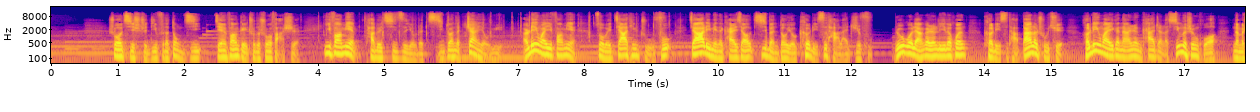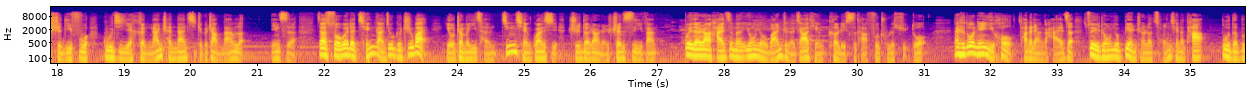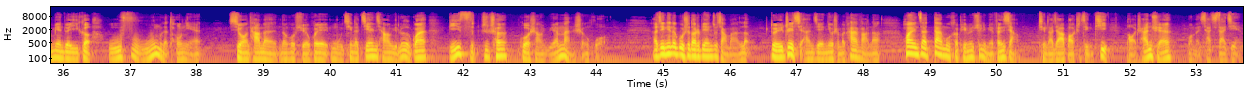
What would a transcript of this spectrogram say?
说起史蒂夫的动机，检方给出的说法是：一方面他对妻子有着极端的占有欲，而另外一方面，作为家庭主夫，家里面的开销基本都由克里斯塔来支付。如果两个人离了婚，克里斯塔搬了出去，和另外一个男人开展了新的生活，那么史蒂夫估计也很难承担起这个账单了。因此，在所谓的情感纠葛之外，有这么一层金钱关系，值得让人深思一番。为了让孩子们拥有完整的家庭，克里斯塔付出了许多。但是多年以后，他的两个孩子最终又变成了从前的他，不得不面对一个无父无母的童年。希望他们能够学会母亲的坚强与乐观，彼此支撑，过上圆满的生活。那今天的故事到这边就讲完了。对于这起案件，你有什么看法呢？欢迎在弹幕和评论区里面分享。请大家保持警惕，保持安全。我们下期再见。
